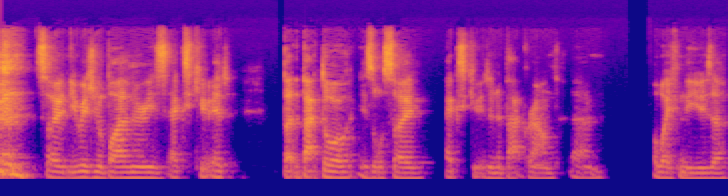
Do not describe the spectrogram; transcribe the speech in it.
so the original binary is executed, but the backdoor is also executed in the background um, away from the user.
